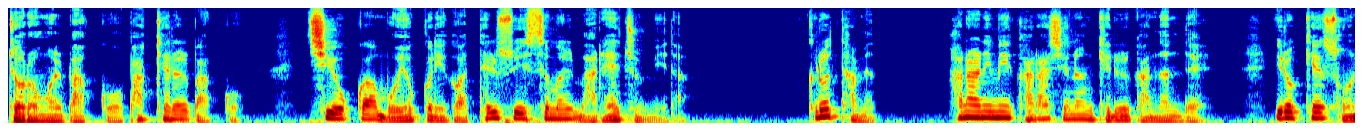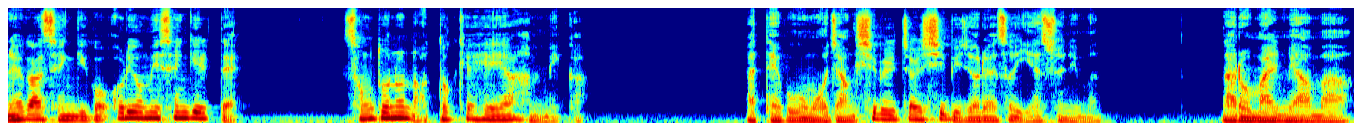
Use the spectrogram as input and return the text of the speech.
조롱을 받고 박해를 받고 치욕과 모욕거리가 될 수 있음을 말해 줍니다. 그렇다면 하나님이 가라시는 길을 갔는데 이렇게 손해가 생기고 어려움이 생길 때 성도는 어떻게 해야 합니까? 마태복음 5장 11절 12절에서 예수님은 나로 말미암아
